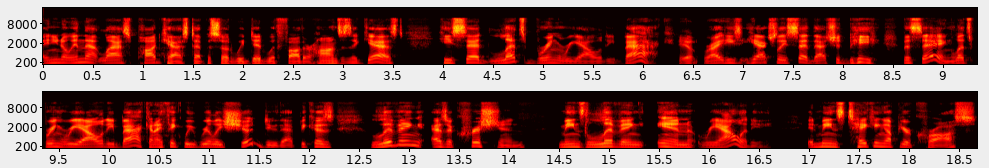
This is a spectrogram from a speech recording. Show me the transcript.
And you know, in that last podcast episode we did with Father Hans as a guest, he said, "Let's bring reality back." Yep. Right? He's, he actually said that should be the saying, "Let's bring reality back." And I think we really should do that because living as a Christian means living in reality. It means taking up your cross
